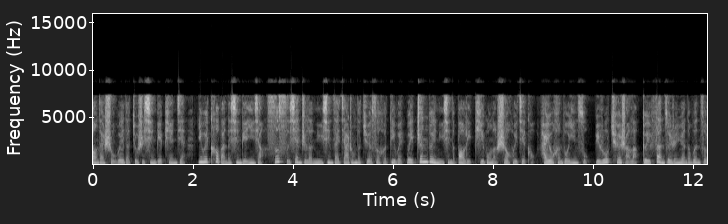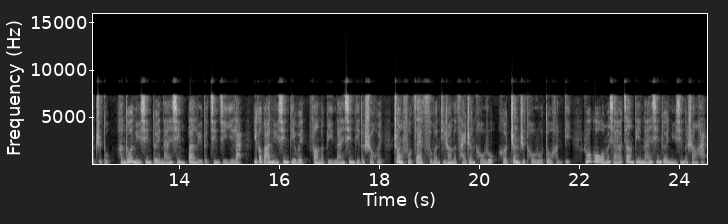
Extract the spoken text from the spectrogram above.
放在首位的就是性别偏见，因为刻板的性别印象死死限制了女性在家中的角色和地位，为针对女性的暴力提供了社会借口。还有很多因素，比如缺少了对犯罪人员的问责制度，很多女性对男性伴侣的经济依赖，一个把女性地位放得比男性低的社会，政府在此问题上的财政投入和政治投入都很低。如果我们想要降低男性对女性的伤害，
